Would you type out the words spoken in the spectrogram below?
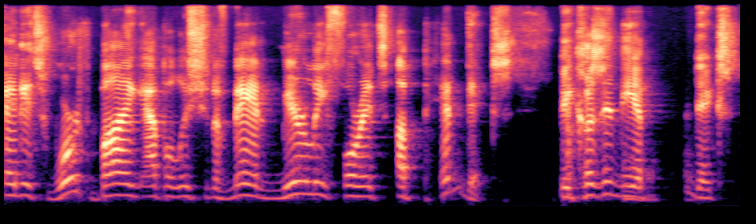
And it's worth buying Abolition of Man merely for its appendix, because in the appendix,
